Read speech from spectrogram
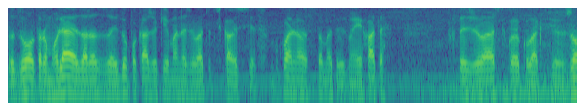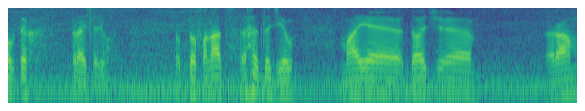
Тут з Волтером гуляю, зараз зайду, покажу, який в мене живе тут цікавий сусід. Буквально 100 метрів від моєї хати. Хтось живе з такою колекцією жовтих крейсерів. Тобто фанат доджів має Dodge е, Ram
